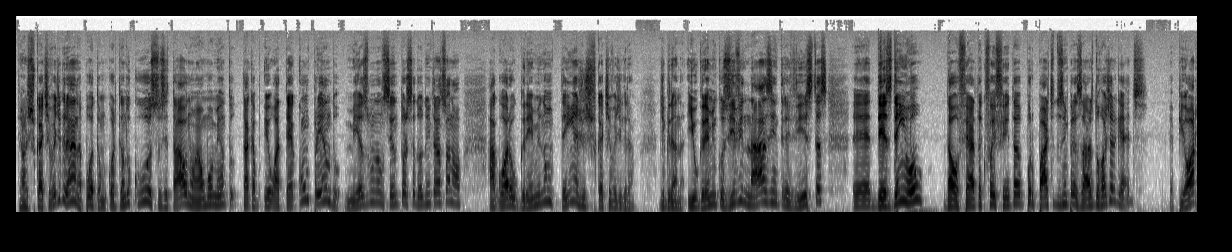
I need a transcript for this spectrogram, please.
Tem uma justificativa de grana. Pô, estamos cortando custos e tal, não é o momento. Tá, eu até compreendo, mesmo não sendo torcedor do Internacional. Agora, o Grêmio não tem a justificativa de grana. De grana. E o Grêmio, inclusive, nas entrevistas, eh, desdenhou da oferta que foi feita por parte dos empresários do Roger Guedes. É pior.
